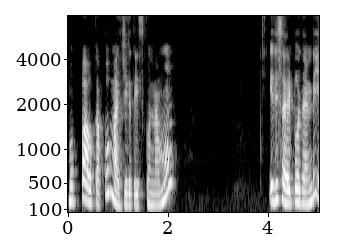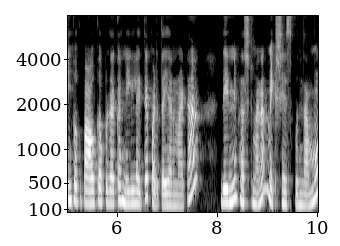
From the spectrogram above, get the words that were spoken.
ముప్పావు కప్పు మజ్జిగ తీసుకున్నాము. ఇది సరిపోదండి. ఇంకొక పావు కప్పు దాకా నీళ్ళు అయితే పడతాయి అన్నమాట దీన్ని ఫస్ట్ మనం మిక్స్ చేసుకుందాము.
